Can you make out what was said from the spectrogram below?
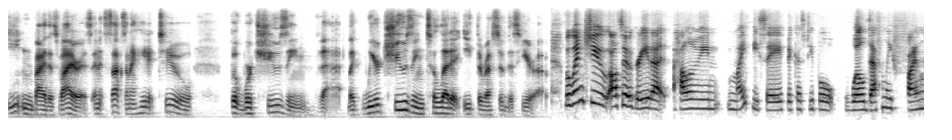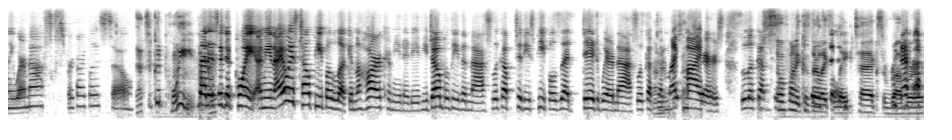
eaten by this virus and it sucks and I hate it too. But we're choosing that. Like we're choosing to let it eat the rest of this year up. But wouldn't you also agree that Halloween might be safe because people will definitely finally wear masks regardless? So That's a good point. that is a good point. I mean, I always tell people, look, in the horror community, if you don't believe in masks, look up to these people that did wear masks. Look up to Mike 100%. Myers. Look Which up to so funny because they're like latex, rubber,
